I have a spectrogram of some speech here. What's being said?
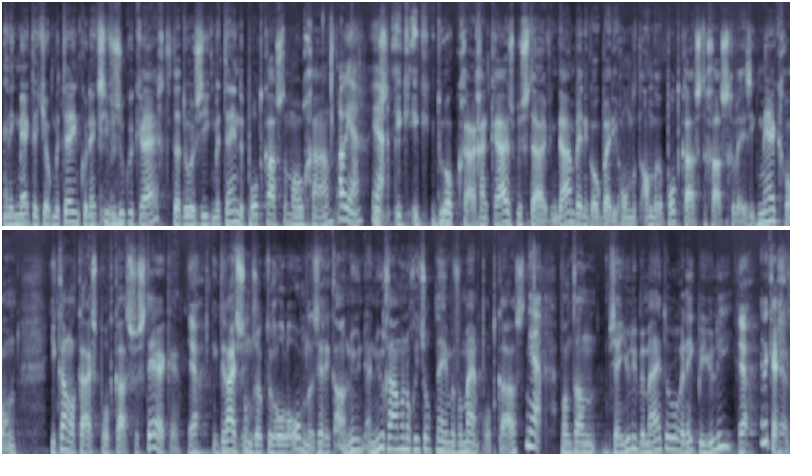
En ik merk dat je ook meteen connectieverzoeken krijgt. Daardoor zie ik meteen de podcast omhoog gaan. Oh ja, ja. Dus ik, ik doe ook graag aan kruisbestuiving. Daarom ben ik ook bij die honderd andere podcasts te gast geweest. Ik merk gewoon, je kan elkaars podcast versterken. Ja. Ik draai soms ook de rollen om. Dan zeg ik, oh, nu, en nu gaan we nog iets opnemen van mijn podcast. ja. Want dan zijn jullie bij mij te horen en ik bij jullie. Ja. En dan krijg je Ja.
